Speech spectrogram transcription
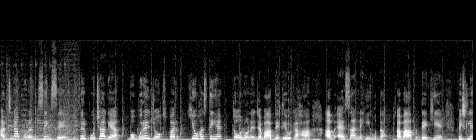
अर्चना पूरन सिंह से फिर पूछा गया, वो बुरे जोक्स पर क्यों हंसती हैं? तो उन्होंने जवाब देते हुए कहा, अब ऐसा नहीं होता। अब आप देखिए, पिछले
